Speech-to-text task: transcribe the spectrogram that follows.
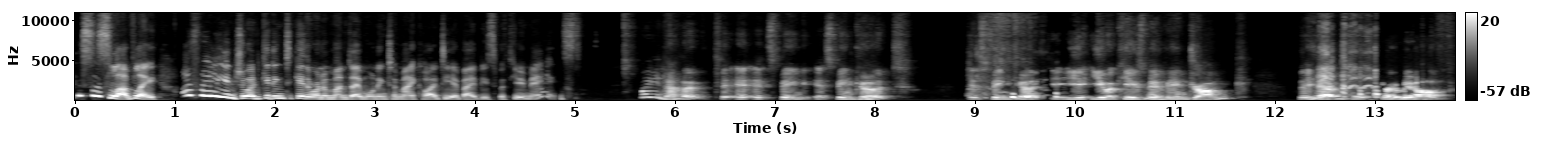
This is lovely. I've really enjoyed getting together on a Monday morning to make idea babies with you, Max. Well, you know, it, has been it's been good. It's been good. you, you accuse me of being drunk. The um, throw me off.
